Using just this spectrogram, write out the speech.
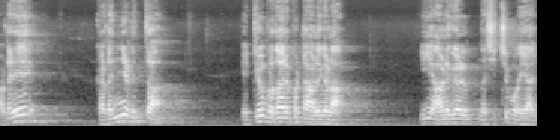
വളരെ കടഞ്ഞെടുത്ത ഏറ്റവും പ്രധാനപ്പെട്ട ആളുകളാ ഈ ആളുകൾ നശിച്ചു പോയാൽ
